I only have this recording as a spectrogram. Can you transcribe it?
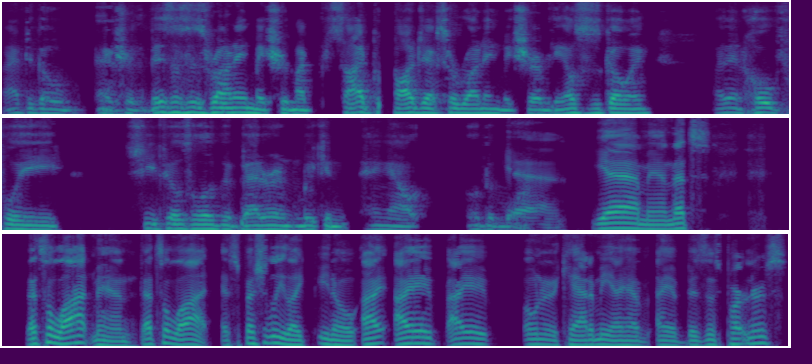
I have to go make sure the business is running, make sure my side projects are running, make sure everything else is going, and then hopefully she feels a little bit better and we can hang out a little bit more. Yeah. Yeah, man. That's that's a lot, man. That's a lot. Especially like, you know, I I I own an academy. I have I have business partners,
